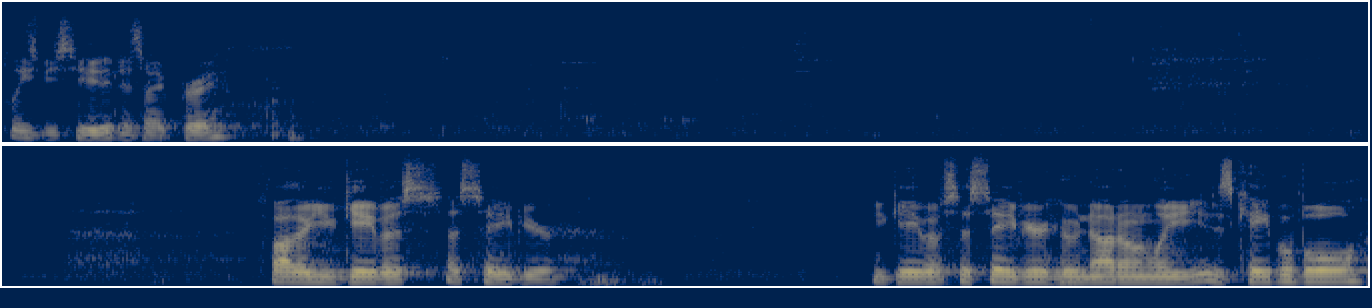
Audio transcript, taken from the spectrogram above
Please be seated as I pray. Father, you gave us a Savior. You gave us a Savior who not only is capable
